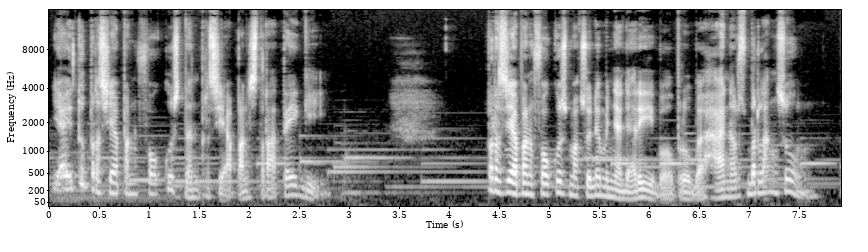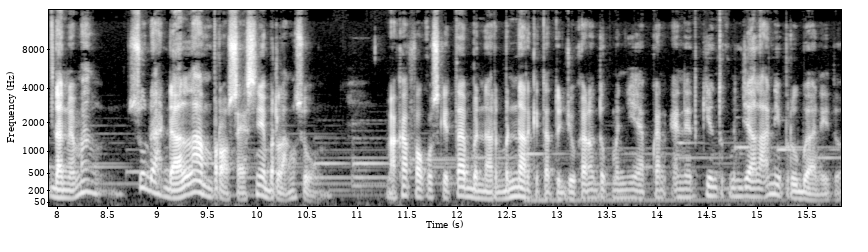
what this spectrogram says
yaitu persiapan fokus dan persiapan strategi. Persiapan fokus maksudnya menyadari bahwa perubahan harus berlangsung, dan memang sudah dalam prosesnya berlangsung. Maka fokus kita benar-benar kita tujukan untuk menyiapkan energi untuk menjalani perubahan itu.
